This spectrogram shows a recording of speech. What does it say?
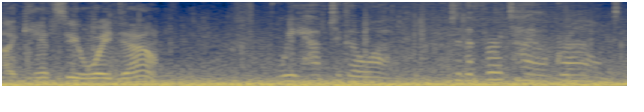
I can't see a way down. We have to go up, to the fertile ground.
